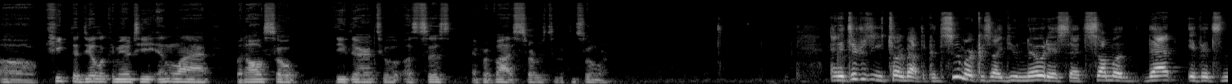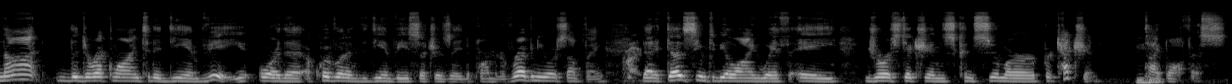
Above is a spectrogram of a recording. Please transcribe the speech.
uh, keep the dealer community in line, but also be there to assist and provide service to the consumer. And it's interesting you talk about the consumer because I do notice that some of that, if it's not the direct line to the DMV or the equivalent of the DMV, such as a Department of Revenue or something, right. that it does seem to be aligned with a jurisdiction's consumer protection mm-hmm. type office,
